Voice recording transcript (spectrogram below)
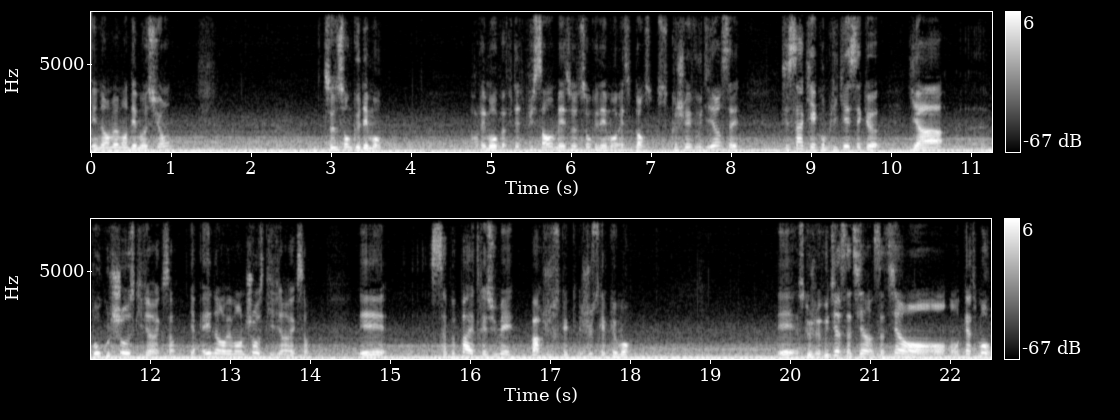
énormément d'émotions. Ce ne sont que des mots. Alors les mots peuvent être puissants, mais ce ne sont que des mots. Et ce que je vais vous dire, c'est ça qui est compliqué, c'est que il y a beaucoup de choses qui viennent avec ça. Il y a énormément de choses qui viennent avec ça. Et ça peut pas être résumé par juste quelques mots. Et ce que je vais vous dire, ça tient, ça tient en, en- quatre mots.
